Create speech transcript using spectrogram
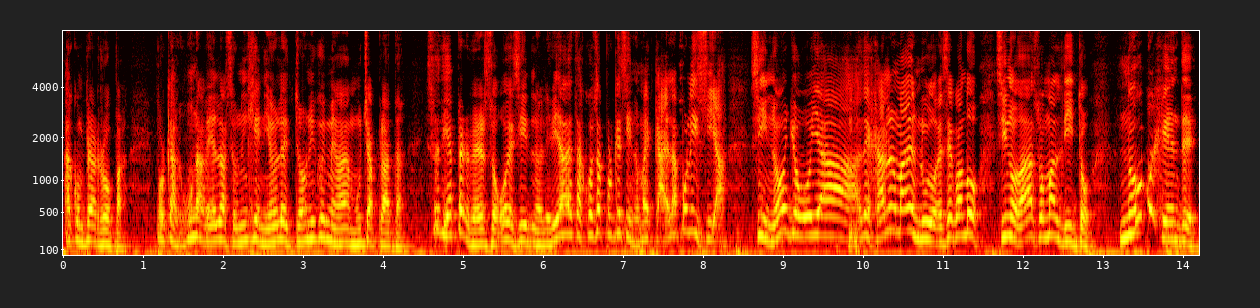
a comprar ropa, porque alguna vez lo hace un ingeniero electrónico y me va a dar mucha plata. Día perverso, o decir, no le voy a dar estas cosas porque si no me cae la policía, si no yo voy a dejarlo más desnudo, ese cuando, si no da, son maldito. No, pues gente,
